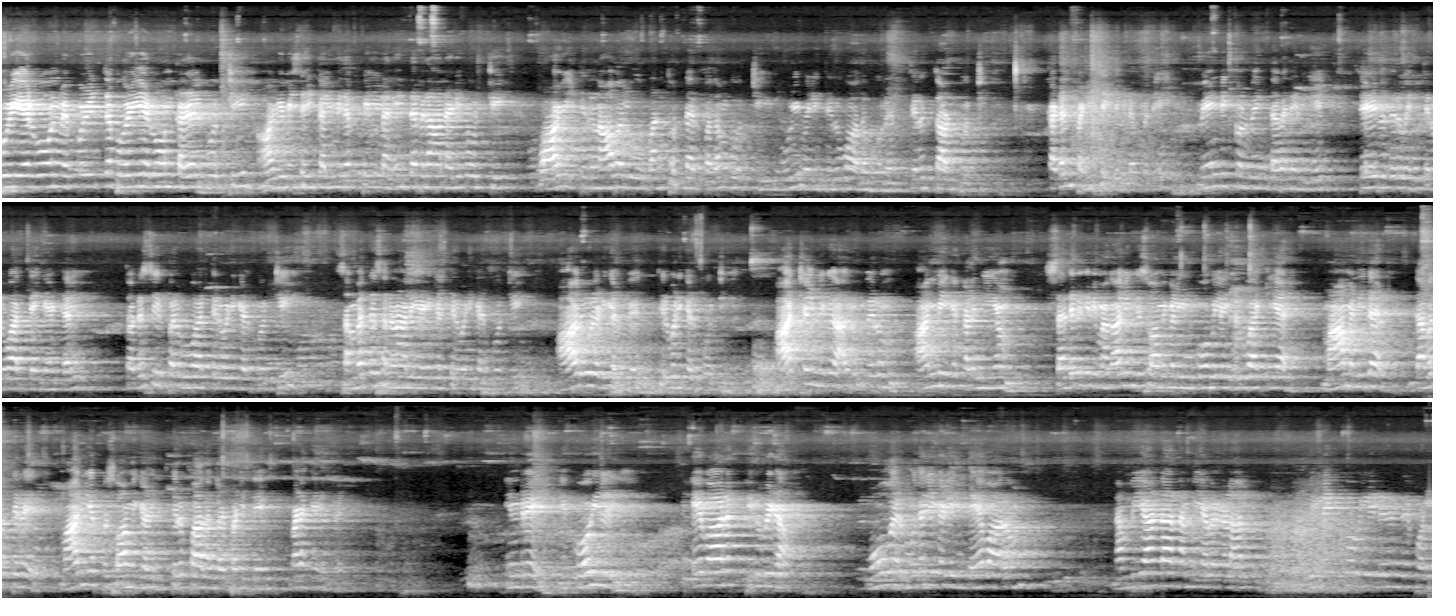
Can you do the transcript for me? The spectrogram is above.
புழியர்வோன் வெப்பொழித்த புகழியர்வோன் கழல் போற்றி ஆழிமிசை கல்மிதப்பில் அணிந்த அடிபோற்றி வாழி திருநாவலூர் வன்தொண்டர் பதம் போற்றி மொழிவழி திருவாதபூரர் திருத்தாள் போற்றி. கடன் பணி செய்து கிடப்பதே வேண்டிக் கொண்டு இந்தவனெறியே தெளிவு திருவின் திருவார்த்தை கேட்டல். தொடர்சீர் பரவுவார் திருவடிகள் போற்றி சம்பத்த சரணாலய அடிகள் திருவடிகள் போற்றி ஆரூர் அடிகள் திருவடிகள் போற்றி. ஆற்றல் மிகு அரும்பெரும் ஆன்மீக களஞ்சியம். சதுரகிரி மகாலிங்க சுவாமிகளின் கோவிலை உருவாக்கிய மாமனிதர் தவத்திரு மாரியப்ப சுவாமிகள் திருப்பாதங்கள் பணித்து வணங்குகின்றேன் இன்று இக்கோயிலில் தேவார திருவிழா. மூவர் முதலிகளின் தேவாரம் நம்பியாண்டார் நம்பியவர்களால்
